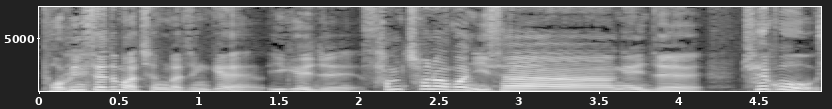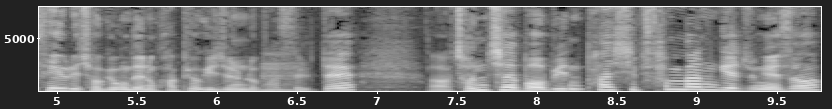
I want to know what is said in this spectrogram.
법인세도 네. 마찬가지인 게 이게 이제 3천억 원 이상의 이제 최고 세율이 적용되는 과표 기준으로 음. 봤을 때 어, 전체 법인 83만 개 중에서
